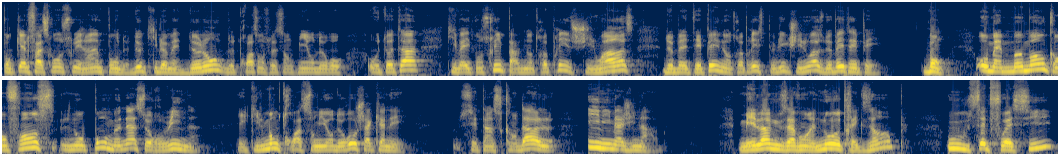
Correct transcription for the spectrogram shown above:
pour qu'elle fasse construire un pont de 2 km de long, de 360 millions d'euros au total, qui va être construit par une entreprise chinoise de BTP, une entreprise publique chinoise de BTP. Bon, au même moment qu'en France, nos ponts menacent ruine. et qu'il manque 300 millions d'euros chaque année. C'est un scandale inimaginable. Mais là, nous avons un autre exemple où, cette fois-ci,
